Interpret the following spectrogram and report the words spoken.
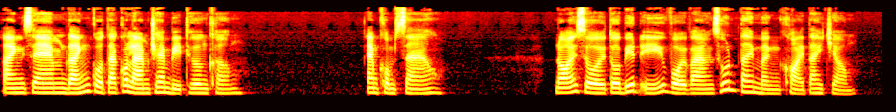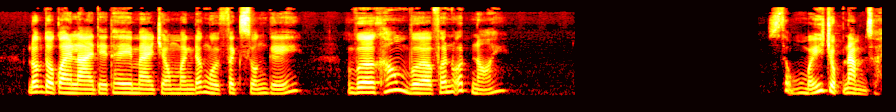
Anh xem đánh cô ta có làm cho em bị thương không? Em không sao. Nói rồi tôi biết ý, vội vàng rút tay mình khỏi tay chồng. Lúc tôi quay lại thì thê mẹ chồng mình đã ngồi phịch xuống ghế. Vừa khóc vừa phấn út nói. Sống mấy chục năm rồi.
